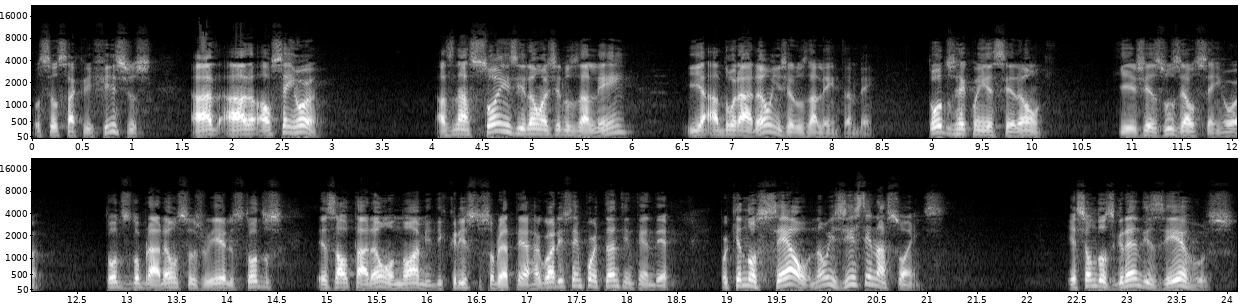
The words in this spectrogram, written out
os seus sacrifícios a, a, ao Senhor. As nações irão a Jerusalém e adorarão em Jerusalém também. Todos reconhecerão que Jesus é o Senhor. Todos dobrarão seus joelhos, todos exaltarão o nome de Cristo sobre a terra. Agora, isso é importante entender, porque no céu não existem nações. Esse é um dos grandes erros,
